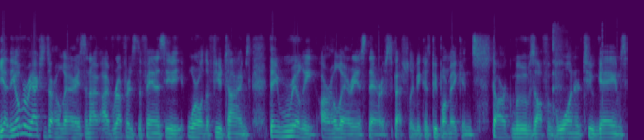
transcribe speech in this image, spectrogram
Yeah, the overreactions are hilarious, and I, have referenced the fantasy world a few times. They really are hilarious there, especially because people are making stark moves off of one or two games,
